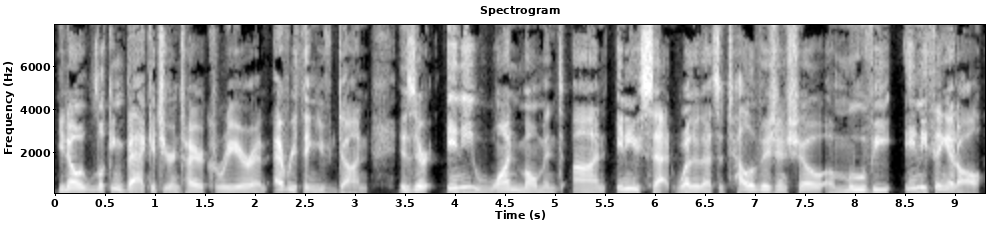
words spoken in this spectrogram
you know, looking back at your entire career and everything you've done, is there any one moment on any set, whether that's a television show, a movie, anything at all,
